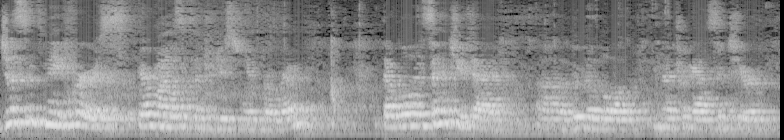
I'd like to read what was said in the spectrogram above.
Just since May 1st, Air Miles has introduced a new program that will incent you to add uh, renewable natural gas into your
